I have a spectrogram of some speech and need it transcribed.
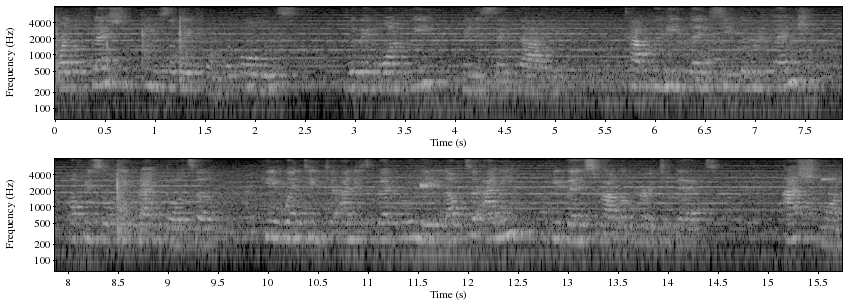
where the flesh peels away from the bones. Within one week, Millicent died. Taku he then seek the revenge of his only granddaughter. He went into Annie's bedroom, made love to Annie, he then strangled her to death. Ashman,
